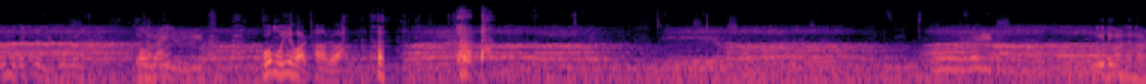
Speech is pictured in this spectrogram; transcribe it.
国母在后面，就是抛砖引玉。国母一会儿唱是吧？那个地方在哪儿？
